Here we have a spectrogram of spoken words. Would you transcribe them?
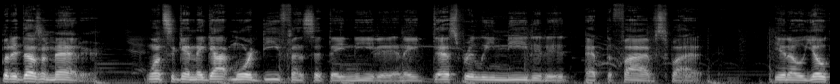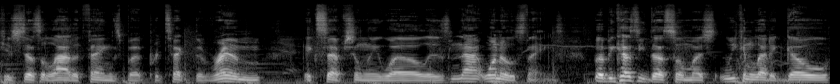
But it doesn't matter. Once again, they got more defense that they needed, and they desperately needed it at the five spot. You know, Jokic does a lot of things, but protect the rim exceptionally well is not one of those things. But because he does so much, we can let it go.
